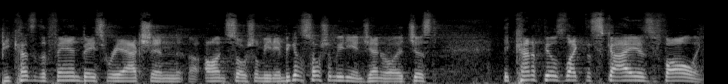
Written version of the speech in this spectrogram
because of the fan base reaction uh, on social media and because of social media in general, it just it kind of feels like the sky is falling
